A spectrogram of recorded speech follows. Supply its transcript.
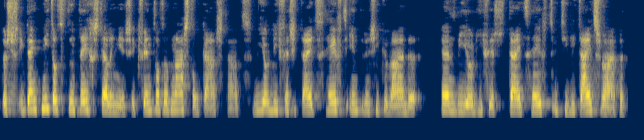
Dus ik denk niet dat het een tegenstelling is. Ik vind dat het naast elkaar staat. Biodiversiteit heeft intrinsieke waarde en biodiversiteit heeft utiliteitswaarde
